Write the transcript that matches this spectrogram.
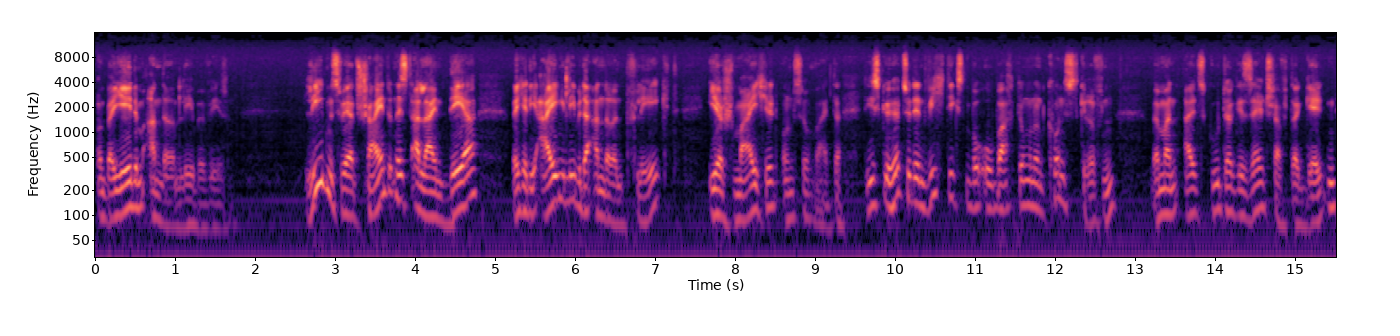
und bei jedem anderen Lebewesen. Liebenswert scheint und ist allein der, welcher die Eigenliebe der anderen pflegt, ihr schmeichelt und so weiter. Dies gehört zu den wichtigsten Beobachtungen und Kunstgriffen, wenn man als guter Gesellschafter gelten,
